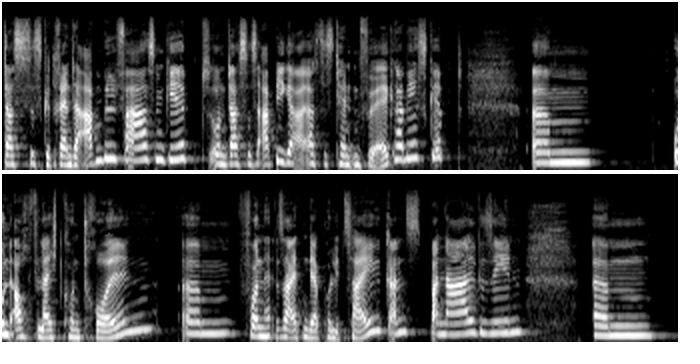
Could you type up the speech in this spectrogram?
dass es getrennte Ampelphasen gibt und dass es Abbiegeassistenten für LKWs gibt. Ähm, und auch vielleicht Kontrollen ähm, von Seiten der Polizei, ganz banal gesehen. Ähm,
